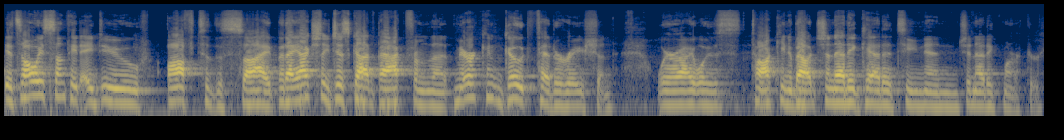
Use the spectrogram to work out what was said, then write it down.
it's always something I do off to the side, but I actually just got back from the American Goat Federation where I was talking about genetic editing and genetic markers.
